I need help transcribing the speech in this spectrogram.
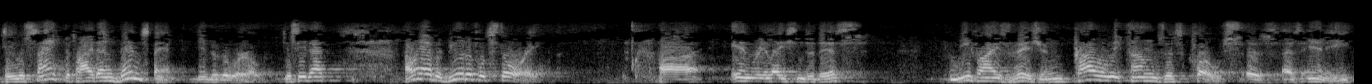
He was sanctified and then sent into the world. Do you see that? Now we have a beautiful story. Uh, in relation to this, Nephi's vision probably comes as close as, as any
